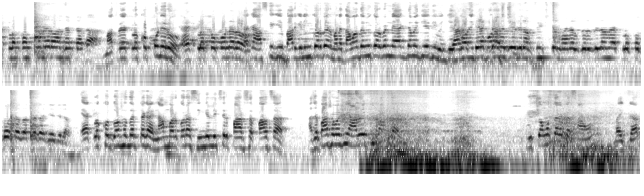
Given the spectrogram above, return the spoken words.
এক লক্ষ পনেরো হাজার টাকা। মাত্র এক লক্ষ পনেরো? এক লক্ষ পনেরো। টাকা আজকে কি বার্গেনিং করবেন? মানে দামাদামি করবেন না একদমে দিয়ে দিবেন? যে দিয়ে দিলাম ফিক্সড ফাইনাল করে দিলাম এক লক্ষ দশ হাজার টাকা দিয়ে দিলাম। এক লক্ষ দশ হাজার টাকায় নাম্বার করা সিঙ্গেল ডিস্কের পালসার। আচ্ছা পাশাপাশি আরও একটি পালসার খুব চমৎকার একটা সাউন্ড বাইকটার।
